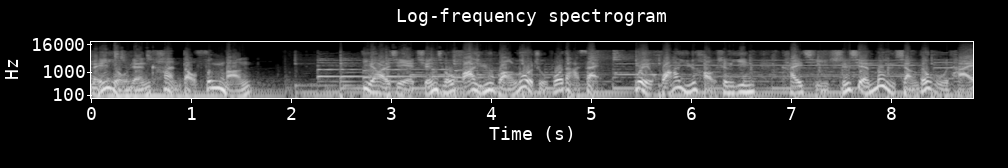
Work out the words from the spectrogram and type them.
没有人看到锋芒。第二届全球华语网络主播大赛为华语好声音开启实现梦想的舞台。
